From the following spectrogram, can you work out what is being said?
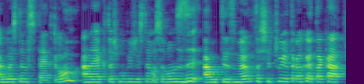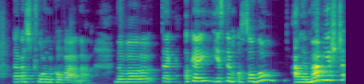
albo jestem w spektrum, ale jak ktoś mówi, że jestem osobą z autyzmem, to się czuję trochę taka rozczłonkowana. No bo tak, okej, okay, jestem osobą, ale mam jeszcze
